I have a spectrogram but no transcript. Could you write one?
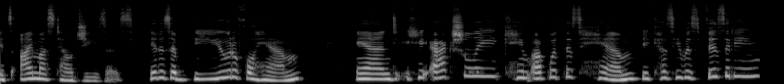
It's I Must Tell Jesus. It is a beautiful hymn. And he actually came up with this hymn because he was visiting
